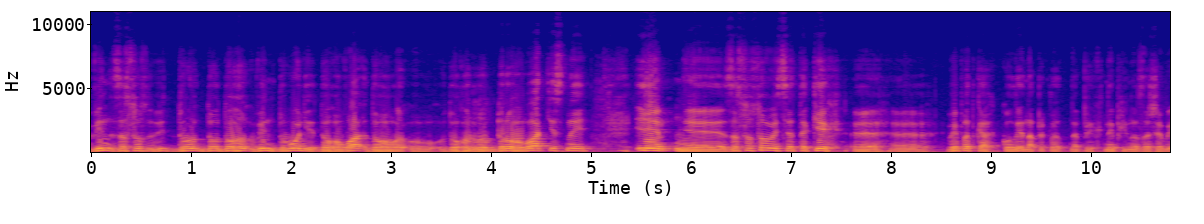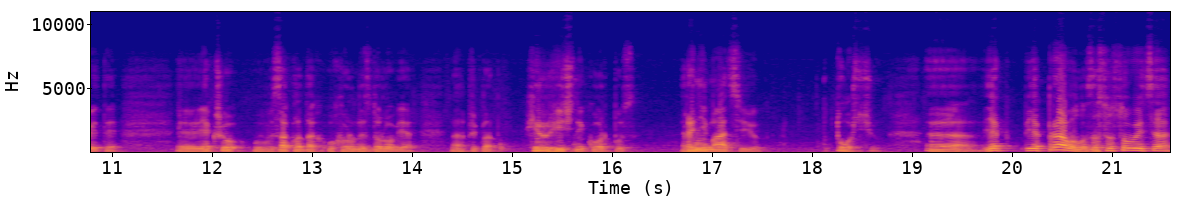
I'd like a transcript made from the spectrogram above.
він, засос- він доволі дого- дороговартісний і е, застосовується в таких е, е, випадках, коли, наприклад, наприк- необхідно заживити. Якщо в закладах охорони здоров'я, наприклад, хірургічний корпус, реанімацію тощо. Як, як правило, застосовуються е,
